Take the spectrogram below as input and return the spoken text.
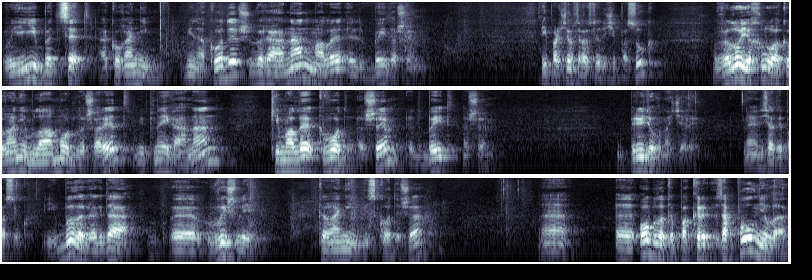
Воии бецет акоганим мина кодеш вегаанан мале эль бейдашем. И прочтем сразу следующий посук. Вело яхлу акоганим лаамод лешарет мипней гаанан кимале квод ашем эт бейт ашем. Перейдем вначале. Э, десятый посук. И было, когда Э, вышли Каваним из Кодыша, э, э, облако покры... заполнило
